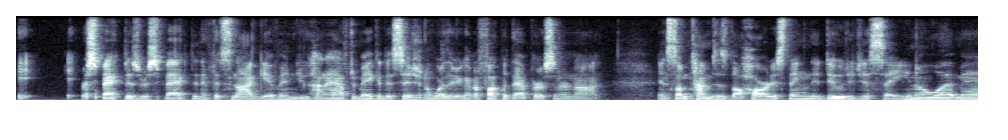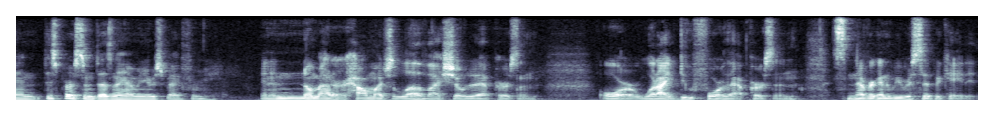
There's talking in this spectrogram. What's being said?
It, it, respect is respect, and if it's not given, you kind of have to make a decision on whether you're going to fuck with that person or not. And sometimes it's the hardest thing to do to just say, you know what, man, this person doesn't have any respect for me. And then no matter how much love I show to that person or what I do for that person, it's never going to be reciprocated.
